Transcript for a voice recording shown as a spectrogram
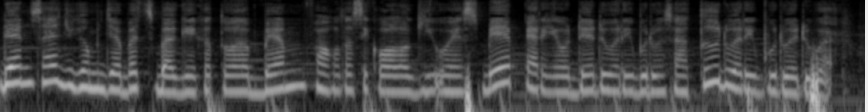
dan saya juga menjabat sebagai Ketua BEM Fakultas Psikologi USB periode 2021-2022.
